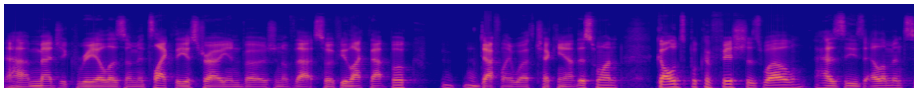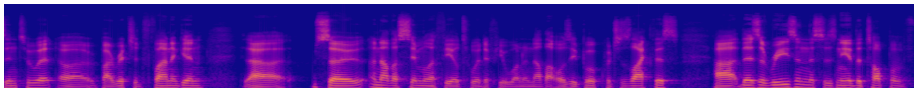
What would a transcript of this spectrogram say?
uh, magic realism. It's like the Australian version of that. So if you like that book, definitely worth checking out this one. Gould's Book of Fish as well has these elements into it uh, by Richard Flanagan. Uh, so another similar feel to it if you want another Aussie book, which is like this. Uh, there's a reason this is near the top of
